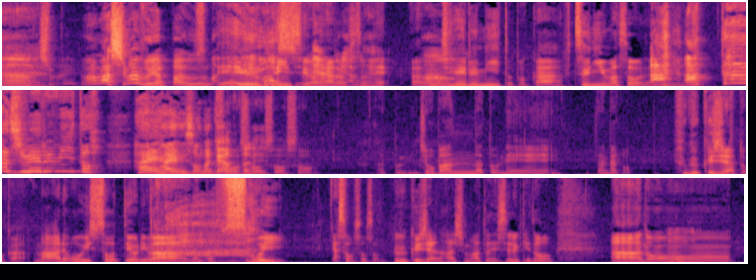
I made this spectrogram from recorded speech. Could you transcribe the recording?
まあ島部やっぱうま絵うまいんすよねやあの人ねあのうん。ジュエルミートとか普通にうまそうだあし。あったージュエルミート。はいはいそんな回あったね。そうそうそうそう。あとね序盤だとねなんだろう。フグクジラとかまああれ美味しそうってよりはなんかすごいあそうそうそう。フグクジラの話も後でするけどあのー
